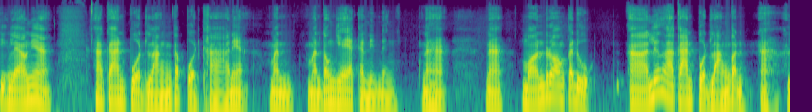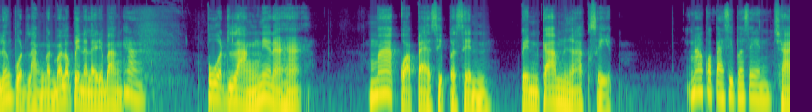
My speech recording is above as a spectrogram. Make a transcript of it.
ริง ๆ แล้วเนี่ย อาการปวดหลังกับปวดขาเนี่ยมันมันต้องแยกกันนิดนึงนะฮะนะหมอนรองกระดูกอ่าเรื่องอาการปวดหลังก่อนอะเรื่องปวดหลังก่อนว่าเราเป็นอะไรได้บ้างค่ะปวดหลังเนี่ยนะฮะมากกว่า 80%เป็นกล้ามเนื้ออักเสบ มากกว่า 80%ใช่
